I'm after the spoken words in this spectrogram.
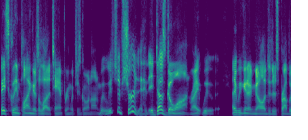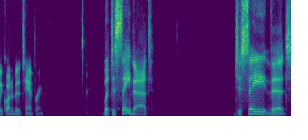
Basically, implying there's a lot of tampering which is going on, which I'm sure it does go on, right? We, I think we can acknowledge that there's probably quite a bit of tampering. But to say that, to say that,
